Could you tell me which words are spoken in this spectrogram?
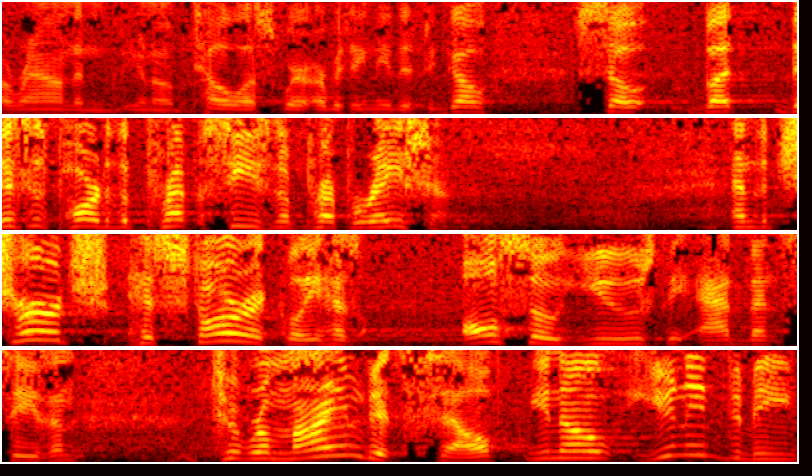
around and, you know, tell us where everything needed to go. So, but this is part of the prep season of preparation. And the church historically has also used the Advent season to remind itself, you know, you need to be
